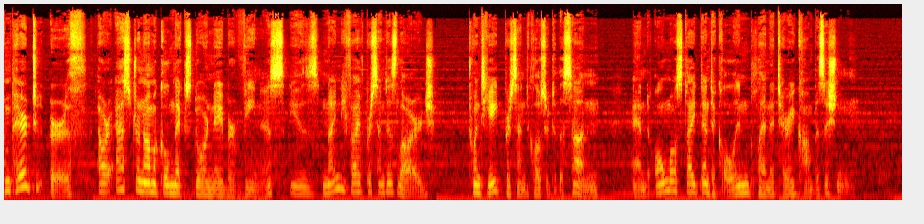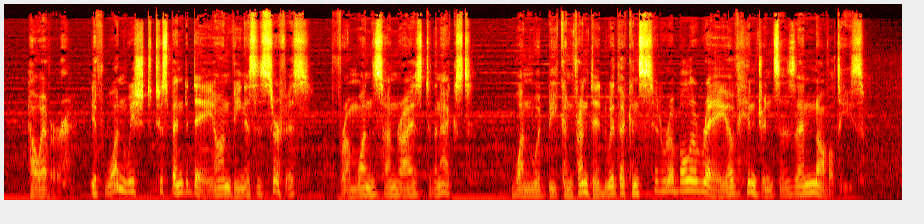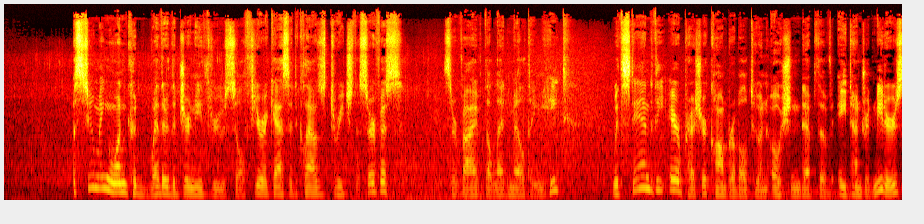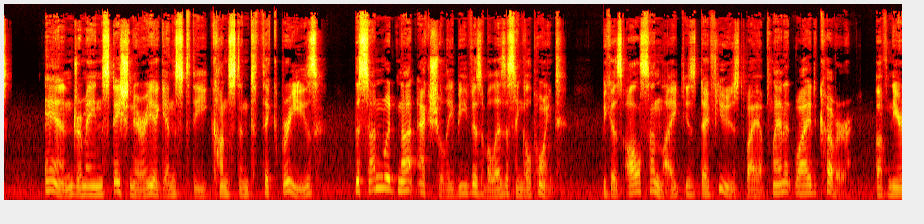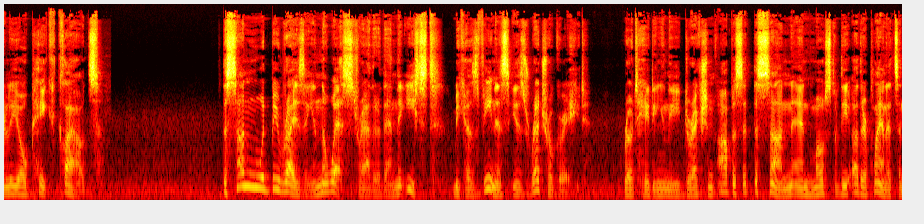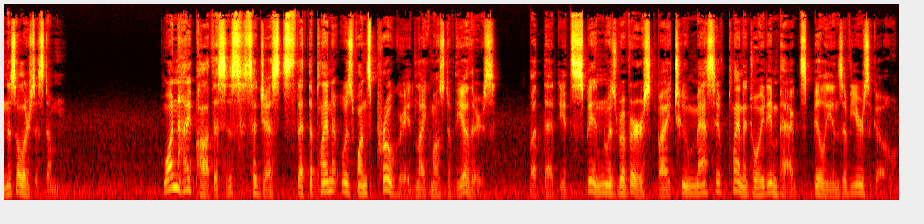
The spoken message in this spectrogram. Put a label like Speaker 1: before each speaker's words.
Speaker 1: Compared to Earth, our astronomical next door neighbor Venus is 95% as large, 28% closer to the Sun, and almost identical in planetary composition. However, if one wished to spend a day on Venus's surface, from one sunrise to the next, one would be confronted with a considerable array of hindrances and novelties. Assuming one could weather the journey through sulfuric acid clouds to reach the surface, survive the lead melting heat, withstand the air pressure comparable to an ocean depth of 800 meters, and remain stationary against the constant thick breeze, the sun would not actually be visible as a single point, because all sunlight is diffused by a planet wide cover of nearly opaque clouds the sun would be rising in the west rather than the east, because Venus is retrograde, rotating in the direction opposite the sun and most of the other planets in the solar system. One hypothesis suggests that the planet was once prograde like most of the others, but that its spin was reversed by two massive planetoid impacts billions of years ago.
